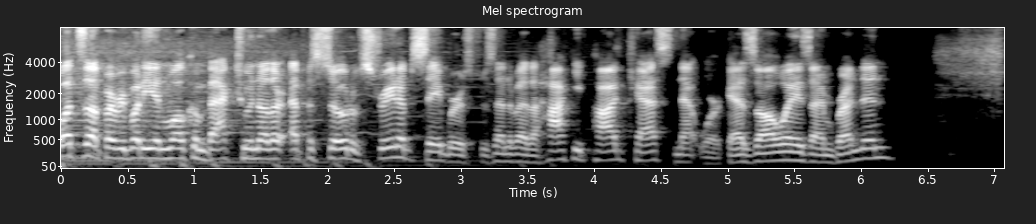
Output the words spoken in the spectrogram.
What's up, everybody, and welcome back to another episode of Straight Up Sabres presented by the Hockey Podcast Network. As always, I'm Brendan.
